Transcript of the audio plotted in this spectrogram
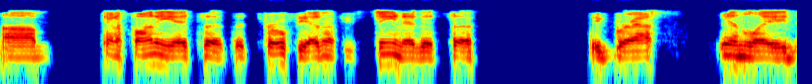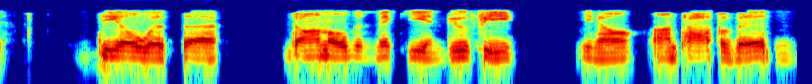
um, kind of funny, it's a the trophy. I don't know if you've seen it. It's a big brass inlaid deal with uh, Donald and Mickey and Goofy, you know, on top of it. And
